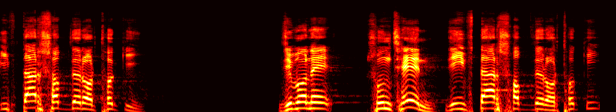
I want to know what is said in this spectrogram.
ইফতার শব্দের অর্থ কি? জীবনে শুনছেন যে ইফতার শব্দের অর্থ কি?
